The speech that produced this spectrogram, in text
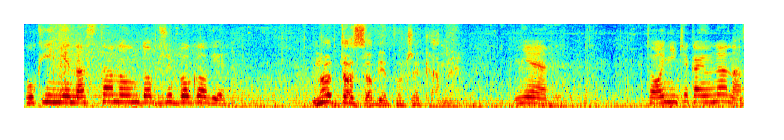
Póki nie nastaną dobrzy bogowie. No to sobie poczekamy. Nie. To oni czekają na nas.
